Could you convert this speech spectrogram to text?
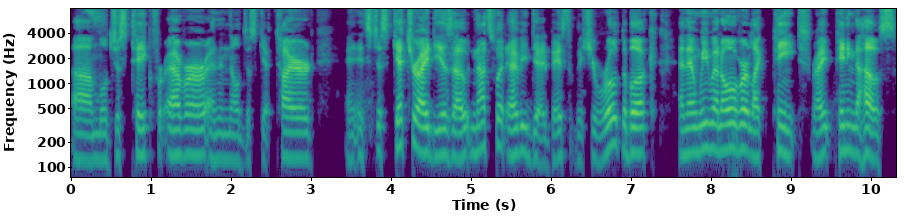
um, will just take forever and then they'll just get tired and it's just get your ideas out and that's what evie did basically. She wrote the book and then we went over like paint right? Painting the house.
